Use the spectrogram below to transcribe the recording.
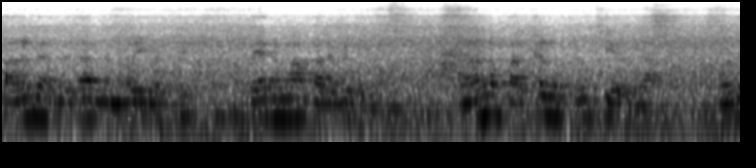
பல்லில் இருந்து தான் அந்த நோய் வந்து வேகமாக பரப்பி கொடுக்கும் அதனால் பற்களில் பூச்சி இருந்தால் முதல்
